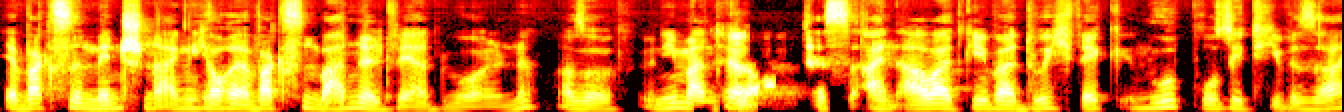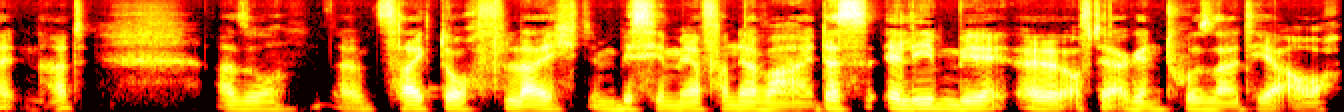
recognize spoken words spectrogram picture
erwachsene Menschen eigentlich auch erwachsen behandelt werden wollen. Ne? Also niemand ja. glaubt, dass ein Arbeitgeber durchweg nur positive Seiten hat. Also äh, zeigt doch vielleicht ein bisschen mehr von der Wahrheit. Das erleben wir äh, auf der Agenturseite ja auch.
